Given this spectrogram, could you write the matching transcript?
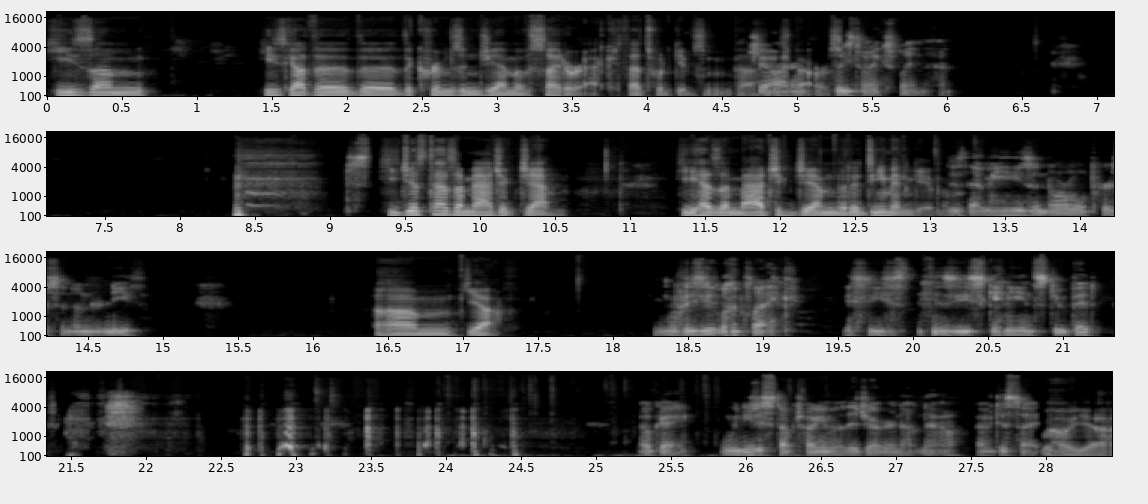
He's um, he's got the the the Crimson Gem of Cyttorak. That's what gives him pow- Joe, I his don't- powers. please don't explain that. He just has a magic gem. He has a magic gem that a demon gave him. Does that mean he's a normal person underneath? Um, yeah. What does he look like? Is he is he skinny and stupid? okay, we need to stop talking about the Juggernaut now. I've decided. Oh, yeah.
